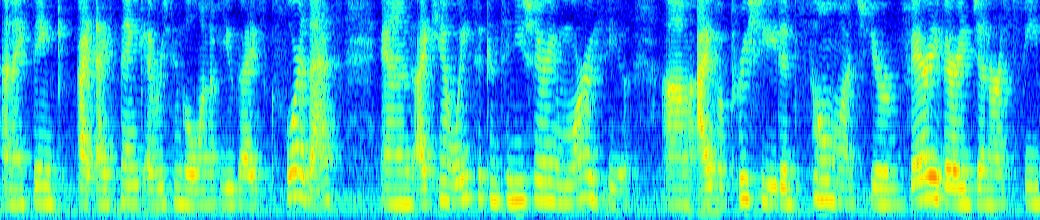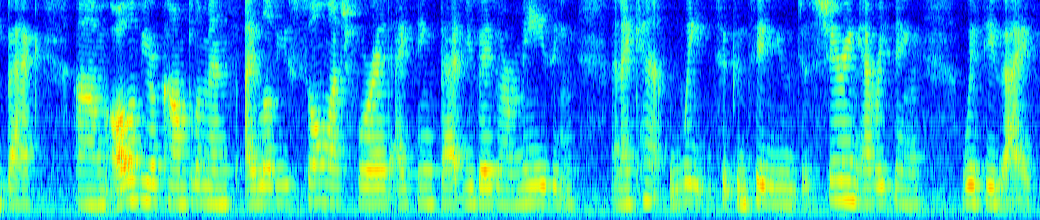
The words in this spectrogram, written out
and I think I, I thank every single one of you guys for that and I can't wait to continue sharing more with you. Um, I've appreciated so much your very very generous feedback um, all of your compliments. I love you so much for it. I think that you guys are amazing and I can't wait to continue just sharing everything with you guys.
